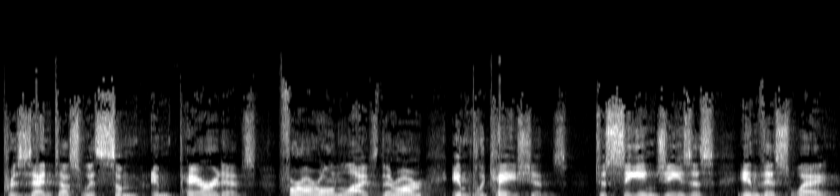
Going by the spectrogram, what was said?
present us with some imperatives for our own lives. There are implications to seeing Jesus in this way.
